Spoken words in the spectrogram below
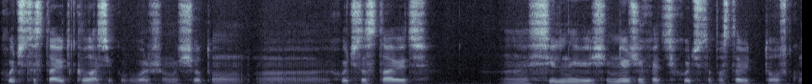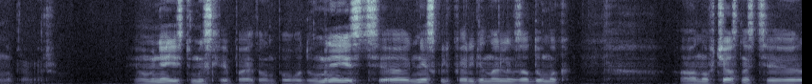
Хочется ставить классику, по большому счету. А, хочется ставить сильные вещи. Мне очень хочется поставить тоску, например. И у меня есть мысли по этому поводу. У меня есть э, несколько оригинальных задумок, а, но в частности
